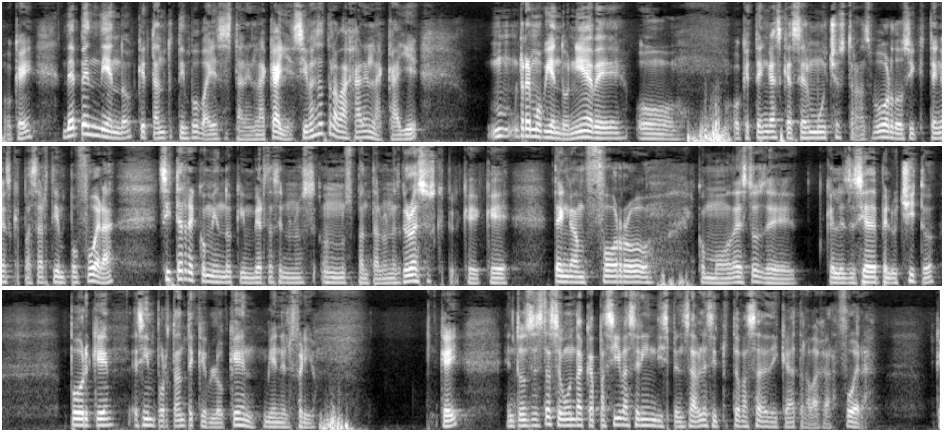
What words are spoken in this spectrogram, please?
¿ok? Dependiendo que tanto tiempo vayas a estar en la calle. Si vas a trabajar en la calle, mm, removiendo nieve o, o, que tengas que hacer muchos transbordos y que tengas que pasar tiempo fuera, sí te recomiendo que inviertas en unos, unos pantalones gruesos que, que, que, tengan forro como de estos de que les decía de peluchito, porque es importante que bloqueen bien el frío. ¿Ok? Entonces esta segunda capa sí va a ser indispensable si tú te vas a dedicar a trabajar fuera. ¿Ok?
